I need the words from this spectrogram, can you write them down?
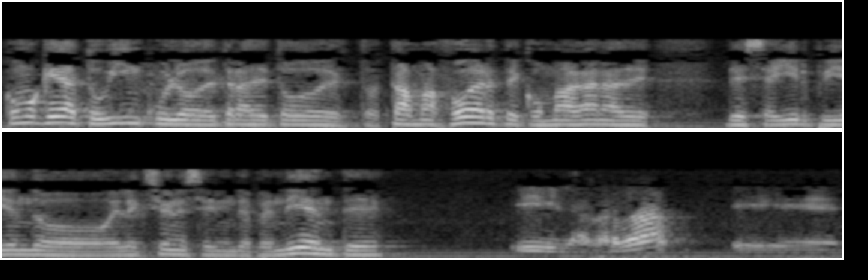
cómo queda tu vínculo detrás de todo esto. ¿Estás más fuerte, con más ganas de, de seguir pidiendo elecciones en Independiente? Y la verdad, eh,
